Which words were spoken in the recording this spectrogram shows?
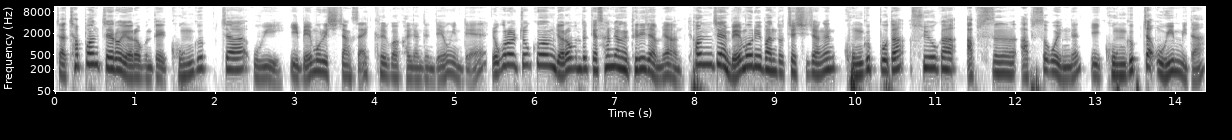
자, 첫 번째로 여러분들 공급자 우위, 이 메모리 시장 사이클과 관련된 내용인데, 요거를 조금 여러분들께 설명을 드리자면, 현재 메모리 반도체 시장은 공급보다 수요가 앞서, 앞서고 있는 이 공급자 우위입니다.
